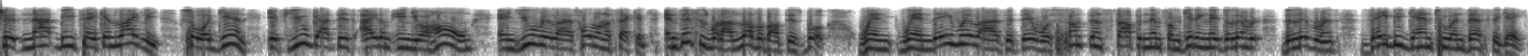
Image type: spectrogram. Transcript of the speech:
should not be taken lightly. So again, if you've got this item in your home and you realize, hold on a second, and this is what I love about this book. When when they realized that there was something stopping them from getting their deliver, deliverance, they began to investigate.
